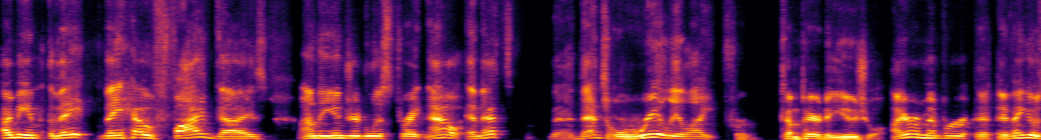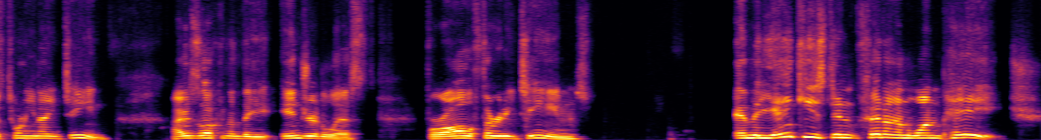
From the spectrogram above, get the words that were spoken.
I mean, they they have five guys on the injured list right now, and that's that's really light for compared to usual. I remember, I think it was 2019. I was looking at the injured list for all 30 teams, and the Yankees didn't fit on one page.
